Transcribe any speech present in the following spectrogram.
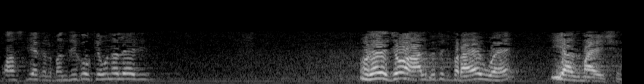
اور اصلی عقل بندی کو کیوں نہ لے جی؟ مگر جو حال بھی تجھ پر آئے ہوا ہے، یہ آزمائش ہے۔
